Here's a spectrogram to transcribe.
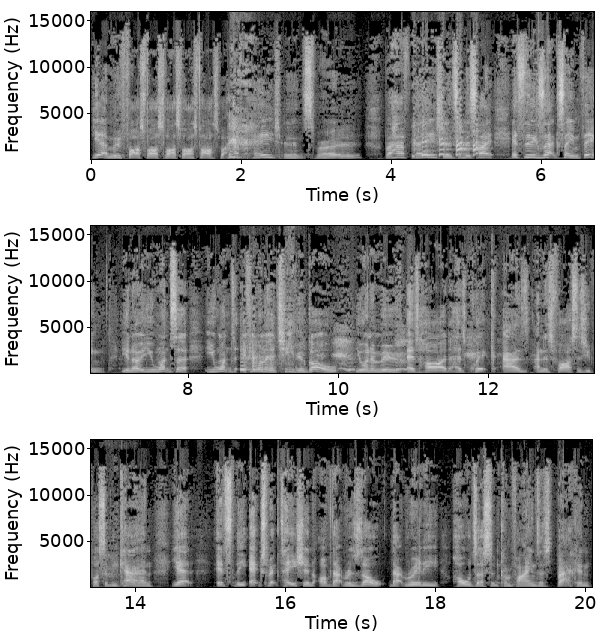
yeah, move fast, fast, fast, fast, fast, but have patience, bro. But have patience. And it's like, it's the exact same thing. You know, you want to, you want, to, if you want to achieve your goal, you want to move as hard, as quick as, and as fast as you possibly can. Yet, it's the expectation of that result that really holds us and confines us back. And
